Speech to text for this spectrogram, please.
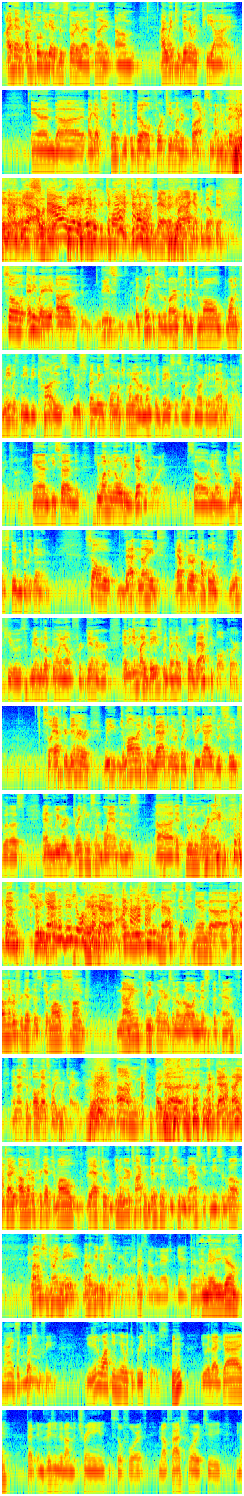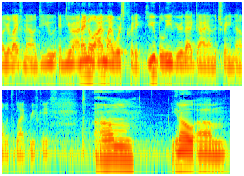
I had I told you guys this story last night. Um, I went to dinner with Ti, and uh, I got stiffed with the bill of fourteen hundred bucks. You remember this? Yeah, yeah, yeah. I wasn't there. Yeah, he wasn't. Jamal, Jamal wasn't there. That's why I got the bill. Yeah. So anyway, uh, these acquaintances of ours said that Jamal wanted to meet with me because he was spending so much money on a monthly basis on his marketing and advertising, and he said he wanted to know what he was getting for it. So you know, Jamal's a student of the game. So that night, after a couple of miscues, we ended up going out for dinner. And in my basement, I had a full basketball court. So after dinner, we Jamal and I came back, and there was like three guys with suits with us, and we were drinking some Blantons uh, at two in the morning and shooting. I'm getting ba- the visual. Yeah, and we were shooting baskets, and uh, I, I'll never forget this. Jamal sunk nine three pointers in a row and missed the tenth. And I said, "Oh, that's why you retired." um, but uh, but that night, I, I'll never forget. Jamal, after you know, we were talking business and shooting baskets, and he said, "Well, why don't you join me? Why don't we do something together?" That's how the marriage began. And there you go. Nice. Quick question for you: You didn't walk in here with the briefcase. Mm-hmm. You were that guy that envisioned it on the train and so forth. Now, fast forward to you know your life now. Do you and you're and I know I'm my worst critic. Do you believe you're that guy on the train now with the black briefcase? Um, you know, um,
